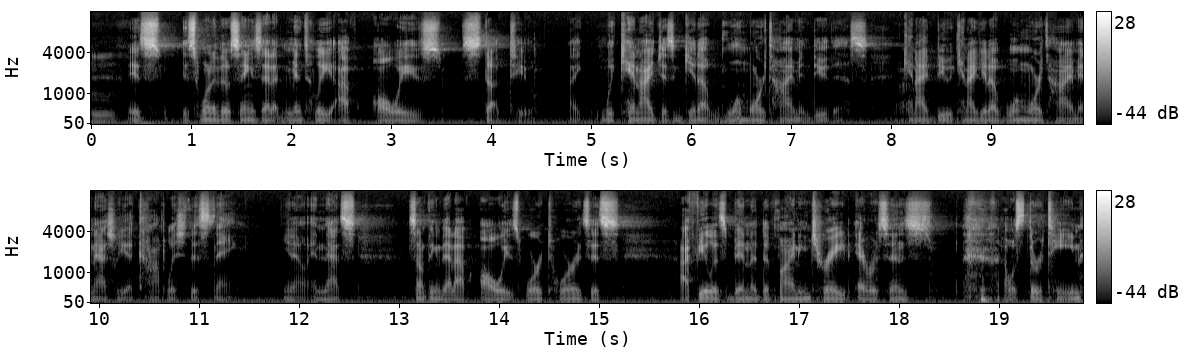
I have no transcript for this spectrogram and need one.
Mm. It's it's one of those things that mentally I've always stuck to. Like, what, can I just get up one more time and do this? Can I do? Can I get up one more time and actually accomplish this thing? You know, and that's something that I've always worked towards. It's I feel it's been a defining trait ever since I was 13.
